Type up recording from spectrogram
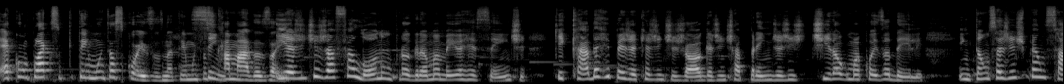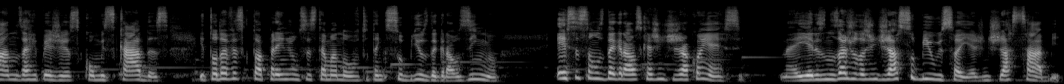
É complexo porque tem muitas coisas, né? Tem muitas Sim. camadas aí. E a gente já falou num programa meio recente que cada RPG que a gente joga, a gente aprende, a gente tira alguma coisa dele. Então, se a gente pensar nos RPGs como escadas, e toda vez que tu aprende um sistema novo, tu tem que subir os degrauzinhos, esses são os degraus que a gente já conhece. Né? E eles nos ajudam, a gente já subiu isso aí, a gente já sabe.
